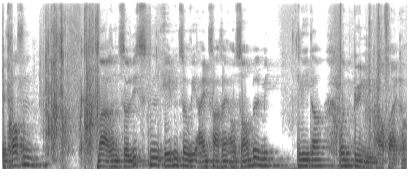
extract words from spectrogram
Betroffen waren Solisten ebenso wie einfache Ensemblemitglieder und Bühnenarbeiter.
